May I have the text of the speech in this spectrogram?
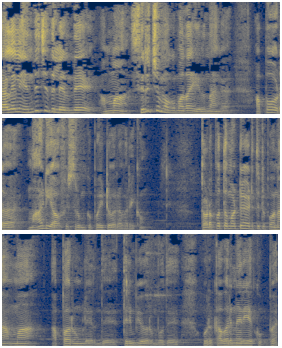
காலையில் எந்திரிச்சதுலேருந்தே அம்மா சிரிச்ச முகமாக தான் இருந்தாங்க. அப்பாவோட மாடி ஆஃபீஸ் ரூமுக்கு போயிட்டு வர வரைக்கும். தொடப்பத்தை மட்டும் எடுத்துகிட்டு போன அம்மா அப்பா ரூம்லேருந்து திரும்பி வரும்போது ஒரு கவர் நிறைய குப்பை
